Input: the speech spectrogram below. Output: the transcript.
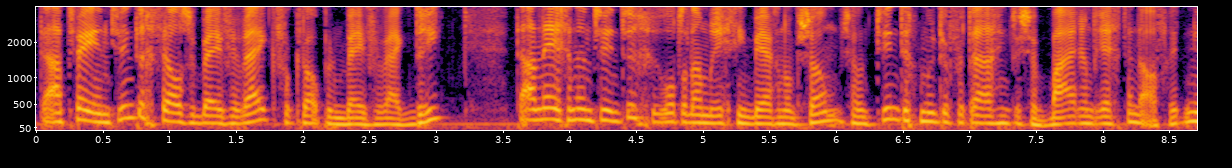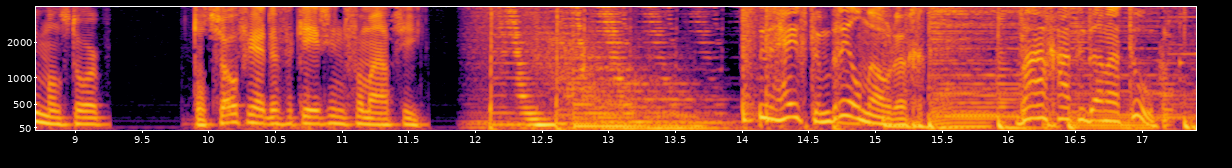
De A22 Velzen-Beverwijk voor knooppunt Beverwijk 3. De A29 Rotterdam richting Bergen-op-Zoom. Zo'n 20 minuten vertraging tussen Barendrecht en de afrit Numansdorp. Tot zover de verkeersinformatie. U heeft een bril nodig. Waar gaat u dan naartoe?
